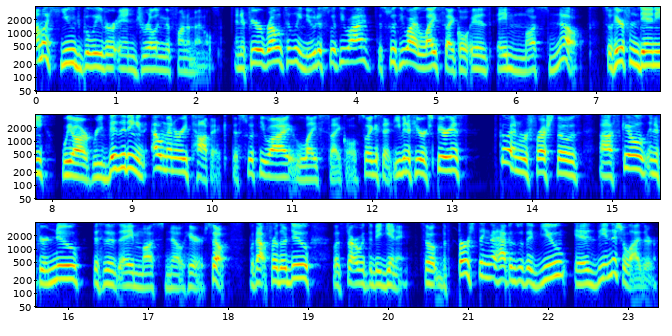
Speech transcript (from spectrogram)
I'm a huge believer in drilling the fundamentals. And if you're relatively new to SwiftUI, the SwiftUI lifecycle is a must know. So here from Danny, we are revisiting an elementary topic, the SwiftUI lifecycle. So like I said, even if you're experienced, go ahead and refresh those uh, skills. And if you're new, this is a must know here. So without further ado, let's start with the beginning. So the first thing that happens with a view is the initializer.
